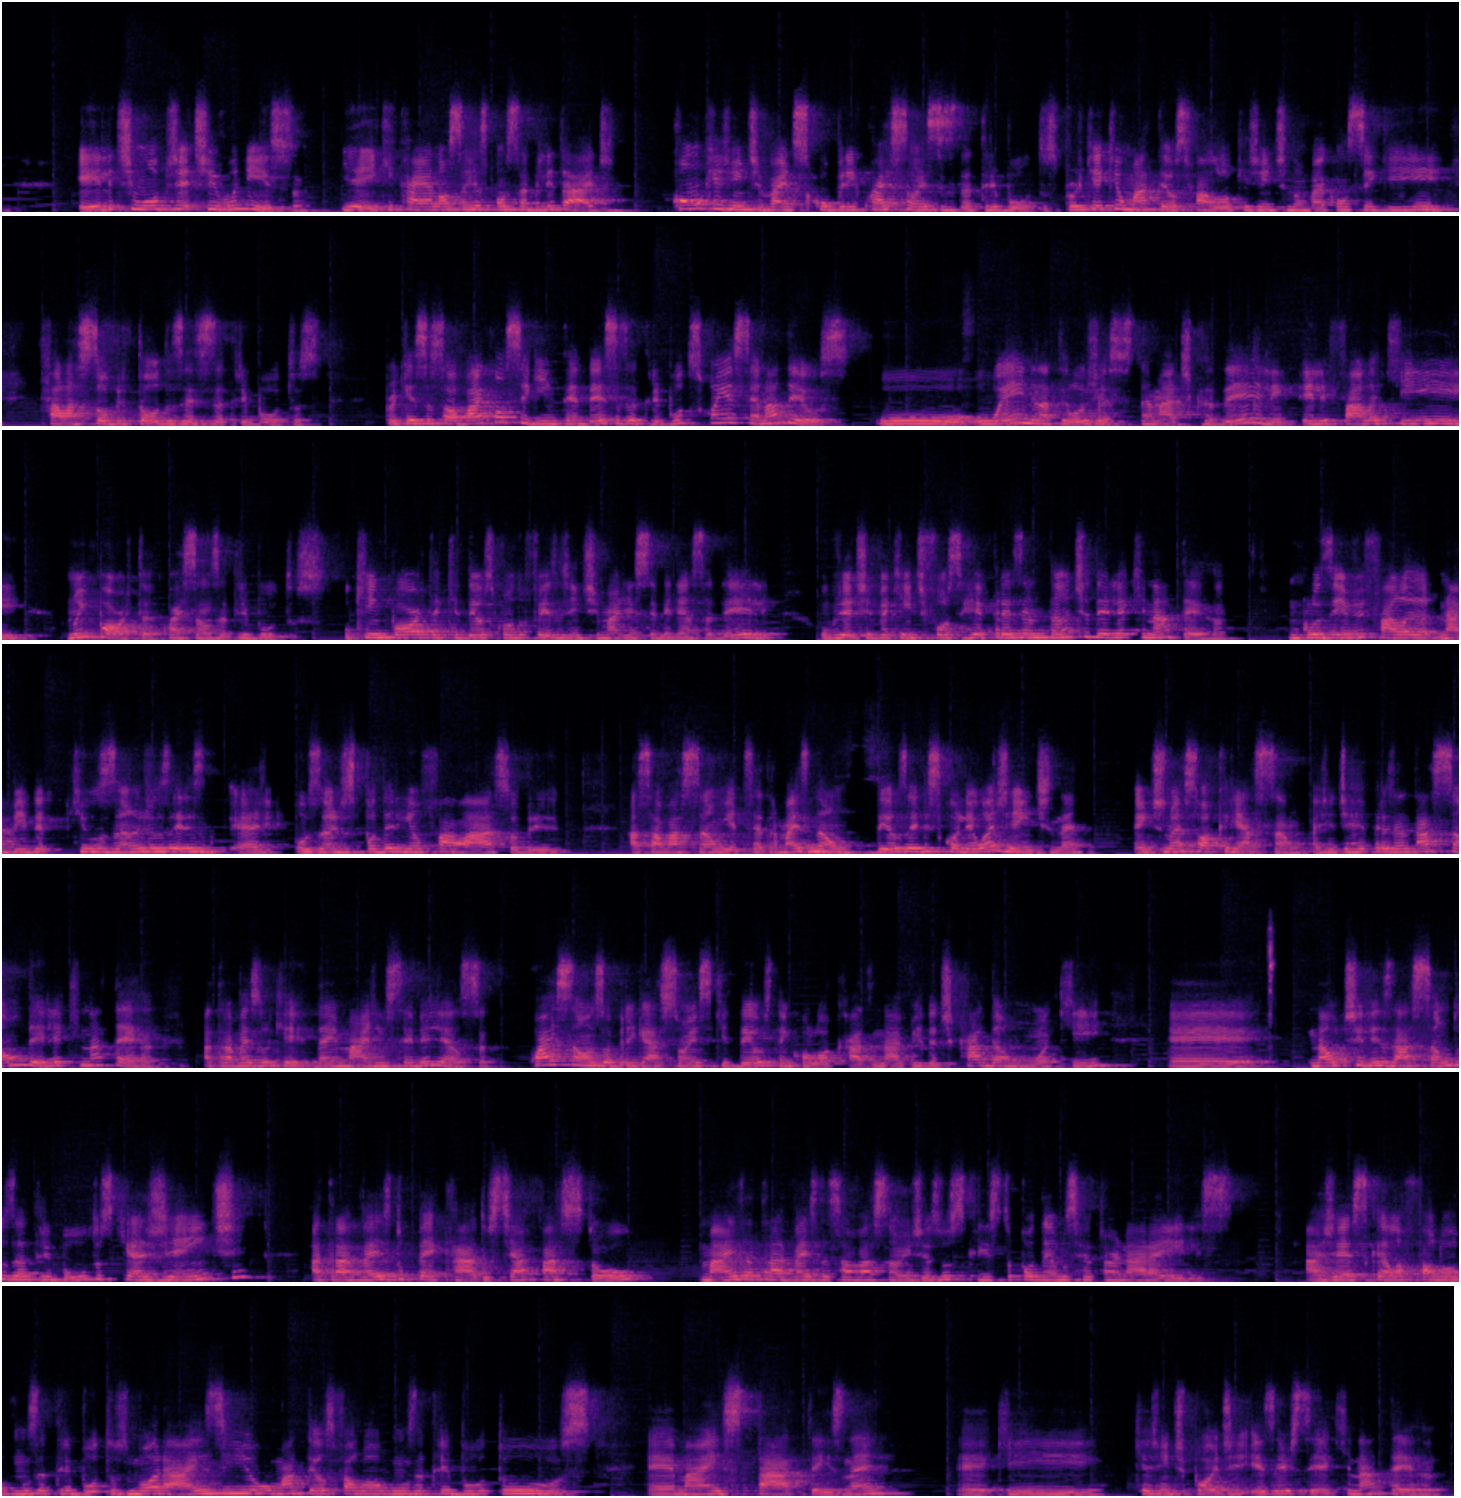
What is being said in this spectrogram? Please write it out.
ele tinha um objetivo nisso. E é aí que cai a nossa responsabilidade. Como que a gente vai descobrir quais são esses atributos? Por que, que o Mateus falou que a gente não vai conseguir falar sobre todos esses atributos? Porque você só vai conseguir entender esses atributos conhecendo a Deus. O, o N, na teologia sistemática dele, ele fala que não importa quais são os atributos. O que importa é que Deus, quando fez a gente imagem e semelhança dele, o objetivo é que a gente fosse representante dele aqui na Terra. Inclusive fala na Bíblia que os anjos, eles, é, os anjos poderiam falar sobre a salvação e etc. Mas não, Deus ele escolheu a gente, né? A gente não é só criação, a gente é representação dele aqui na Terra, através do quê? Da imagem e semelhança. Quais são as obrigações que Deus tem colocado na vida de cada um aqui, é, na utilização dos atributos que a gente, através do pecado, se afastou, mas através da salvação em Jesus Cristo podemos retornar a eles. A Jéssica ela falou alguns atributos morais e o Mateus falou alguns atributos é, mais táteis, né? É, que, que a gente pode exercer aqui na Terra.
